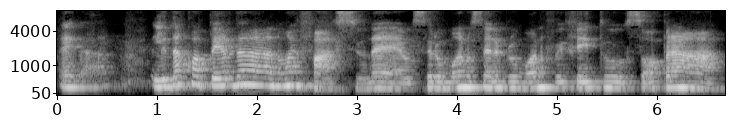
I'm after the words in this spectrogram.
É, lidar com a perda não é fácil, né? O ser humano, o cérebro humano foi feito só para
